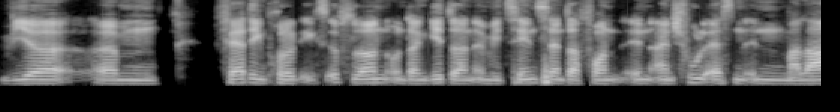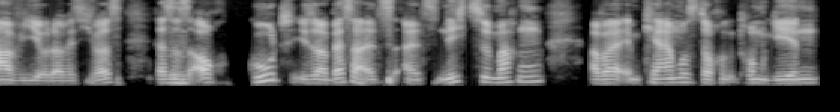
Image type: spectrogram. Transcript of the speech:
wir ähm, fertigen Produkt XY und dann geht dann irgendwie 10 Cent davon in ein Schulessen in Malawi oder weiß ich was. Das mhm. ist auch gut, ist aber besser als, als nichts zu machen. Aber im Kern muss doch darum gehen,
